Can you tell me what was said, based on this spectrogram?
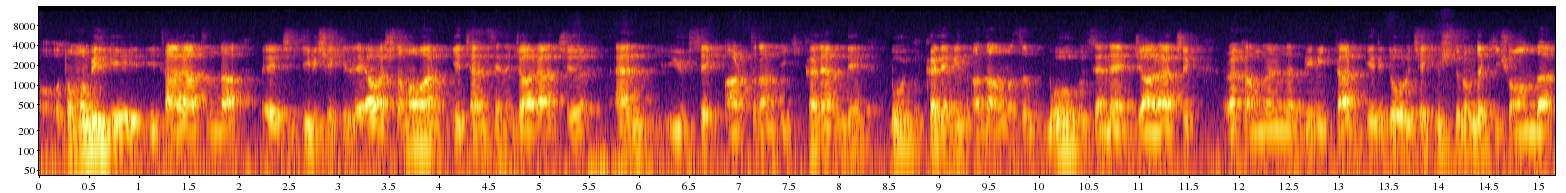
otomobil e, ithalatında e, ciddi bir şekilde yavaşlama var. Geçen sene cari açığı en yüksek arttıran iki kalemdi. Bu iki kalemin azalması bu sene cari açık rakamlarında bir miktar geri doğru çekmiş durumda ki şu anda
